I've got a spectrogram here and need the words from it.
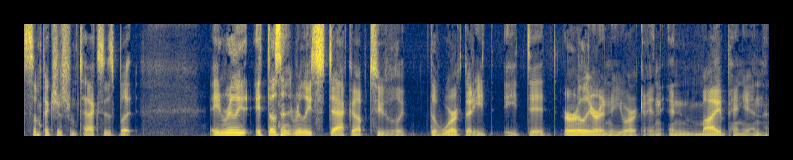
some pictures from Texas, but it really it doesn't really stack up to like the work that he he did earlier in New York, in in my opinion.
